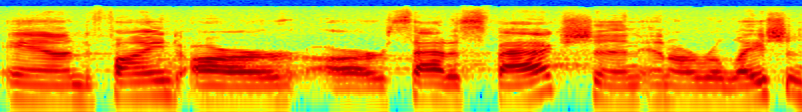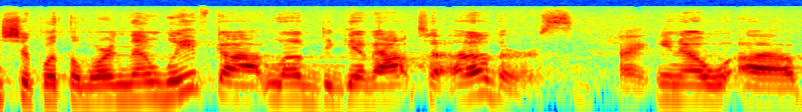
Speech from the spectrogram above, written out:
and find our, our satisfaction in our relationship with the Lord. And then we've got love to give out to others. Right. You know, uh,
